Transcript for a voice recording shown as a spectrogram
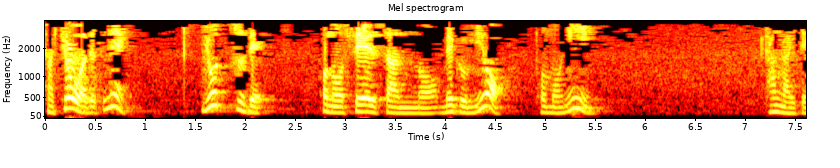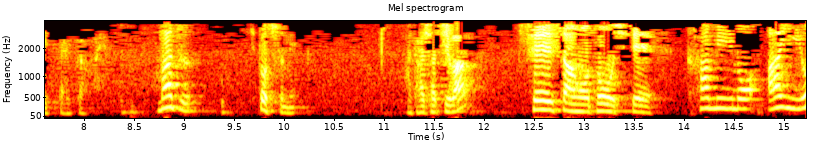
さあ今日はですね、4つでこの生産の恵みを共に考えていきたいと思います。まず、一つ目。私たちは生産を通して神の愛を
